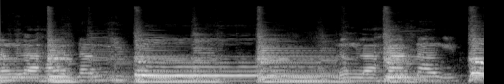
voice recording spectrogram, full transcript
ng lahat ng ito? Ng lahat ng ito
